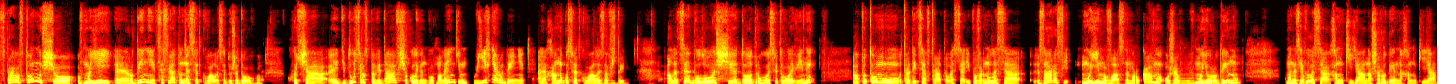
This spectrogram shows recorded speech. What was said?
Справа в тому, що в моїй е, родині це свято не святкувалося дуже довго. Хоча е, дідусь розповідав, що коли він був маленьким, в їхній родині хануку святкували завжди. Але це було ще до Другої світової війни, а потім традиція втратилася і повернулася зараз моїми власними руками уже в мою родину. В мене з'явилася ханукія, наша родинна ханукія.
